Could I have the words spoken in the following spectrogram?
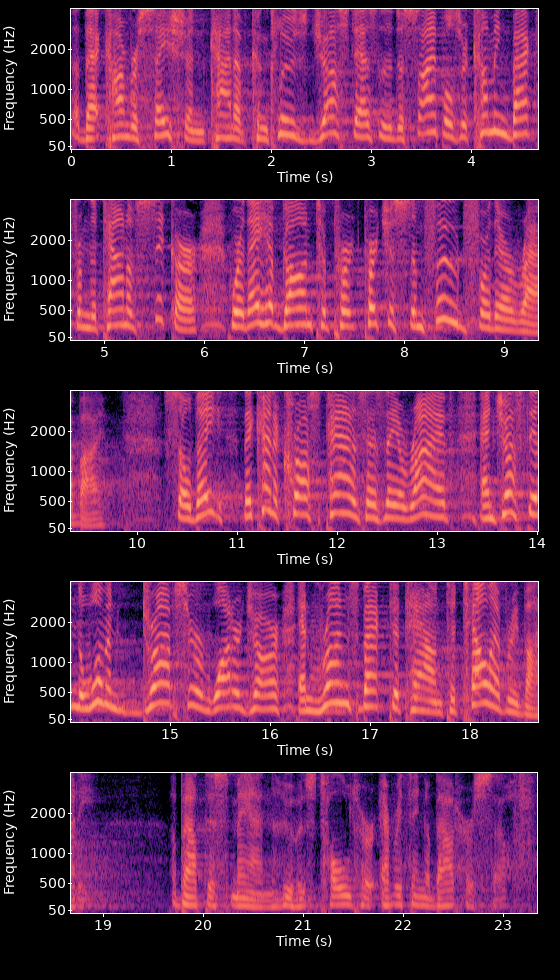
that conversation kind of concludes just as the disciples are coming back from the town of Sychar, where they have gone to purchase some food for their rabbi. So they, they kind of cross paths as they arrive, and just then the woman drops her water jar and runs back to town to tell everybody about this man who has told her everything about herself.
